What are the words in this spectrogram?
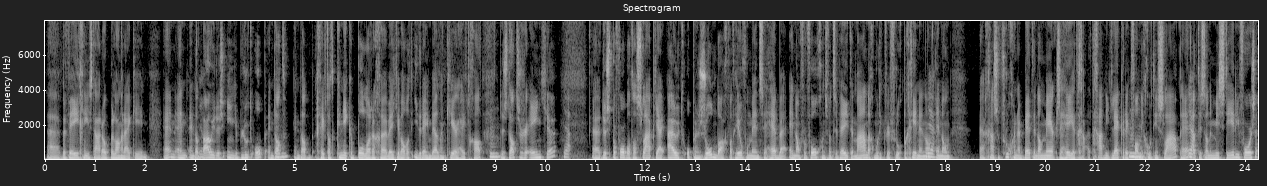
Eh, beweging is daar ook belangrijk in. Hè? En, en, en dat Ja. bouw je dus in je bloed op. En dat, Mhm. en dat geeft dat knikkenbollerige, weet je wel, wat iedereen wel een keer heeft gehad. mhm. Dus dat is er eentje. Ja. Eh, dus bijvoorbeeld als slaap jij uit op een zondag, wat heel veel mensen hebben. En dan vervolgens, want ze weten maandag moet ik weer vroeg beginnen. En dan, Ja. en dan eh, gaan ze vroeger naar bed en dan merken ze... hé, hey, het, ga- het gaat niet lekker, ik val Mhm. niet goed in slaap. Hè? Ja. Dat is dan een mysterie voor ze.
